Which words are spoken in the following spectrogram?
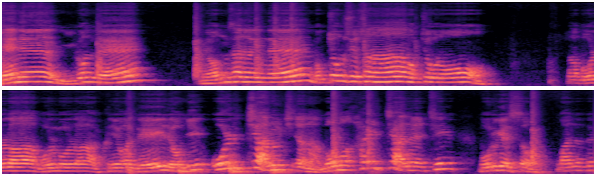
얘는 이건데 명사절인데 목적으로 쓰였잖아 목적으로 나 몰라 뭘 몰라 그녀가 내일 여기 올지 안 올지잖아 뭐뭐 할지 안 할지 모르겠어 맞는데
